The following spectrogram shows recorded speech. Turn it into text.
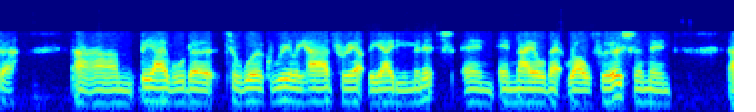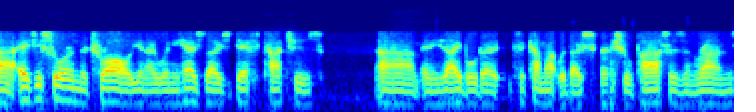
to um, be able to to work really hard throughout the 80 minutes and and nail that role first, and then. Uh, as you saw in the trial, you know when he has those deft touches, um, and he's able to, to come up with those special passes and runs,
